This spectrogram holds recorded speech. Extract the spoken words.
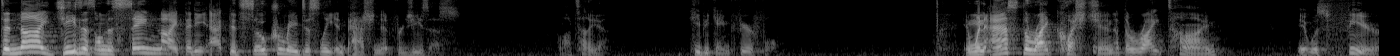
deny Jesus on the same night that he acted so courageously and passionate for Jesus? Well, I'll tell you, he became fearful. And when asked the right question at the right time, it was fear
